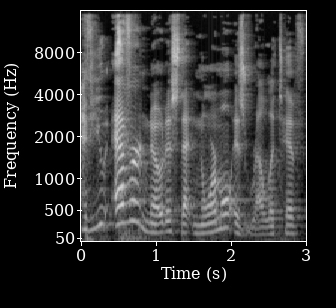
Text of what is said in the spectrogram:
Have you ever noticed that normal is relative?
